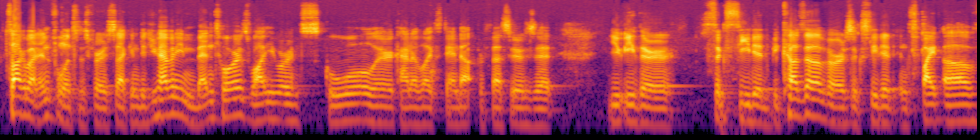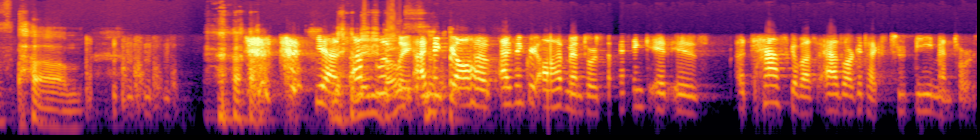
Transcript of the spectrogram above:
let's talk about influences for a second. Did you have any mentors while you were in school or kind of like standout professors that you either succeeded because of or succeeded in spite of? Um, yes, absolutely. I think we all have. I think we all have mentors. I think it is a task of us as architects to be mentors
